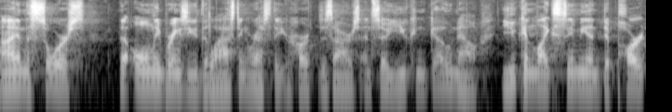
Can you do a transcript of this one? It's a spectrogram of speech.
I am the source that only brings you the lasting rest that your heart desires. And so you can go now. You can, like Simeon, depart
